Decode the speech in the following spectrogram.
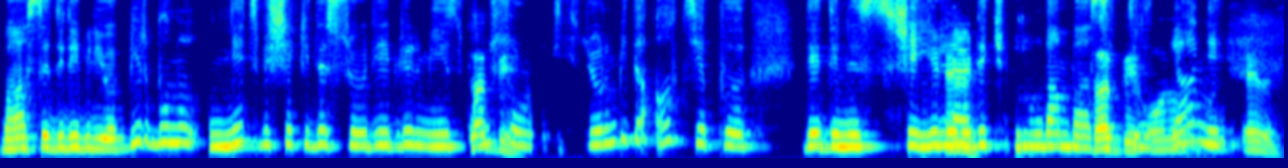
bahsedilebiliyor. Bir bunu net bir şekilde söyleyebilir miyiz? Tabii. Onu sormak istiyorum. Bir de altyapı dediniz, şehirlerdeki evet. durumdan bahsettiniz. Tabii, onu, yani evet.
